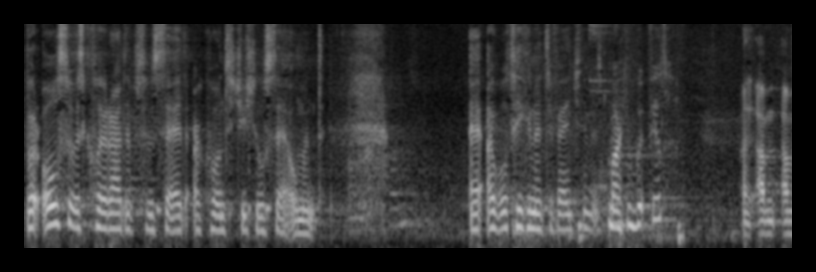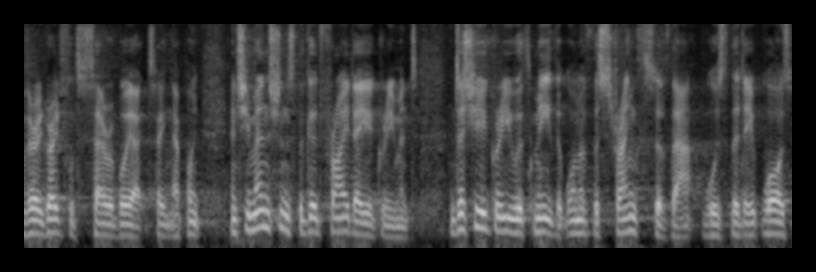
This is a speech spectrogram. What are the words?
but also, as Claire Adamson said, our constitutional settlement. Uh, I will take an intervention. Martin Whitfield. I'm, I'm very grateful to Sarah Boyack taking that point. And she mentions the Good Friday Agreement. And does she agree with me that one of the strengths of that was that it was,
